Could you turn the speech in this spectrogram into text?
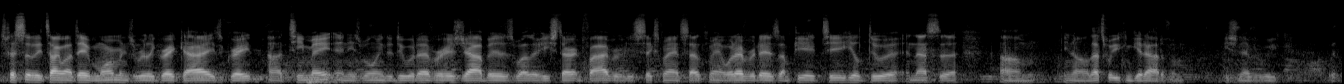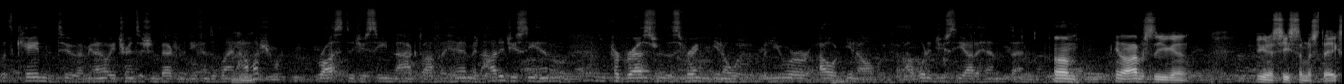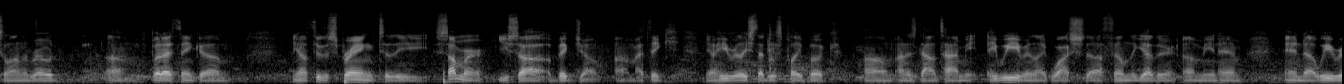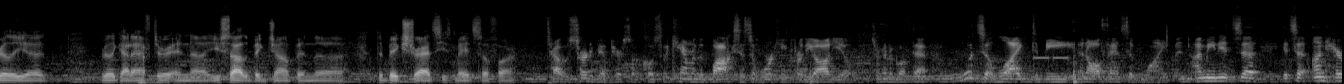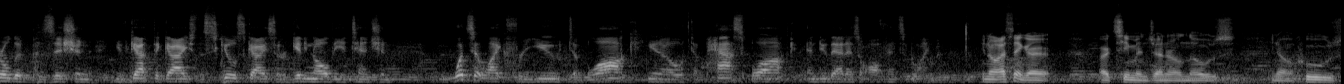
specifically talking about David Moorman, he's a really great guy. He's a great uh, teammate, and he's willing to do whatever his job is, whether he's starting five or he's six man, seventh man, whatever it is. On PAT, he'll do it, and that's the, um, you know, that's what you can get out of him each and every week. With, with Kayden too, I mean, I know he transitioned back from the defensive line. How Mhm. much rust did you see knocked off of him, and how did you see him progress through the spring? You know, when you were out, you know, what did you see out of him then? Um, you know, obviously you're gonna you're gonna see some mistakes along the road, um, but I think um, you know through the spring to the summer you saw a big jump. Um, I think you know he really studied his playbook um, on his downtime. He, we even like watched uh, film together, uh, me and him, and uh, we really uh, really got after it. And uh, you saw the big jump and the the big strides he's made so far. Tyler, sorry to be up here so close to the camera. The box isn't working for the audio, so we're going to go off that. What's it like to be an offensive lineman? I mean, it's a it's an unheralded position. You've got the guys, the skills guys that are getting all the attention. What's it like for you to block, you know, to pass block and do that as an offensive lineman? You know, I think our our team in general knows, you know, who's,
